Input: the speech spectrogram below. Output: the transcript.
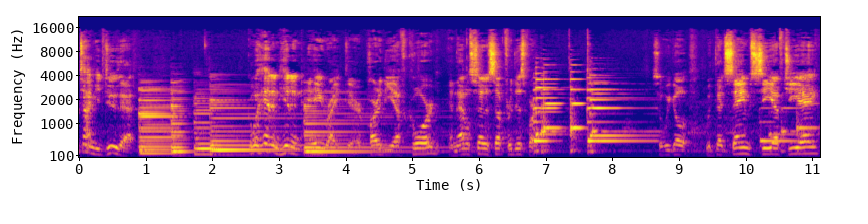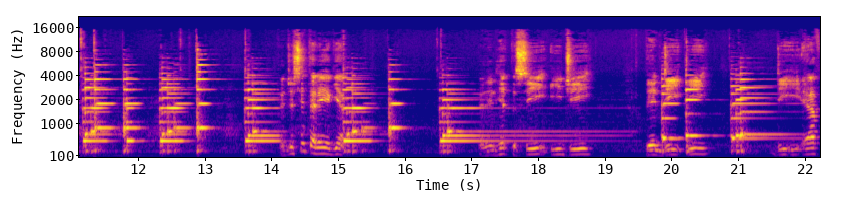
time you do that, go ahead and hit an A right there, part of the F chord, and that'll set us up for this part. So we go with that same C, F, G, A. And just hit that A again. And then hit the C, E, G, then D, E, D, E, F.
